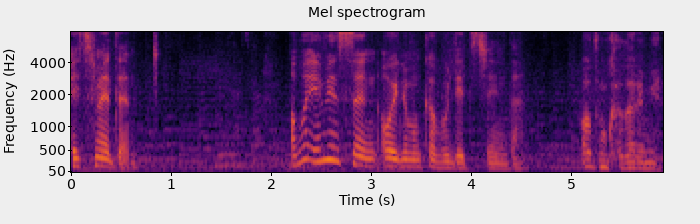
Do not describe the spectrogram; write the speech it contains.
Etmedin. Ama eminsin oylumun kabul edeceğinden. Adım kadar eminim.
